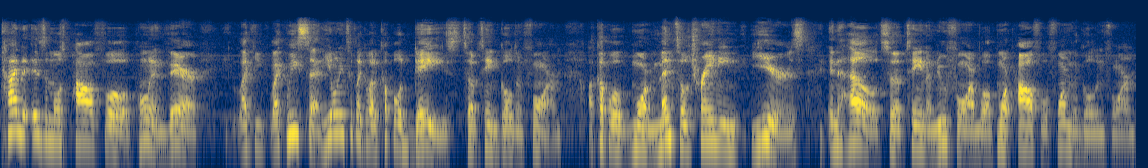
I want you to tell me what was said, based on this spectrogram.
kind of is the most powerful opponent there. Like he, like we said, he only took like about a couple of days to obtain Golden Form. A couple of more mental training years in hell to obtain a new form, well, more powerful form of the Golden Form.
